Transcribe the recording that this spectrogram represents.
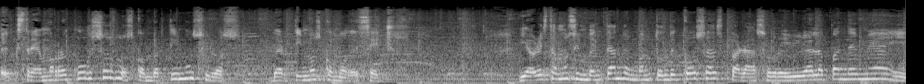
extraemos recursos, los convertimos y los vertimos como desechos. Y ahora estamos inventando un montón de cosas para sobrevivir a la pandemia y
